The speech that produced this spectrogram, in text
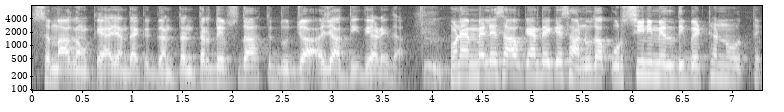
ਸਮਾਗਮ ਕਿਹਾ ਜਾਂਦਾ, ਇੱਕ ਗਣਤੰਤਰ ਦਿਵਸ ਦਾ ਤੇ ਦੂਜਾ ਆਜ਼ਾਦੀ ਦਿਹਾੜੇ ਦਾ। ਹੁਣ ਐਮਐਲਏ ਸਾਹਿਬ ਕਹਿੰਦੇ ਕਿ ਸਾਨੂੰ ਤਾਂ ਕੁਰਸੀ ਨਹੀਂ ਮਿਲਦੀ ਬੈਠਣ ਨੂੰ ਉੱਥੇ।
